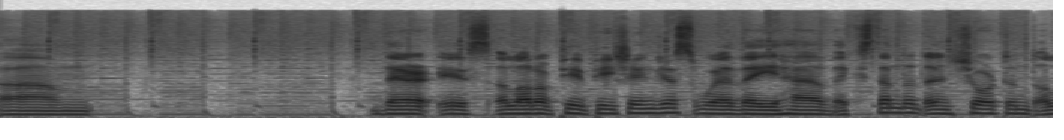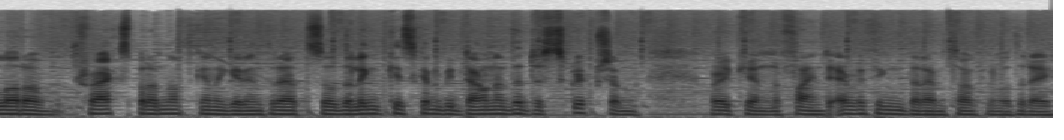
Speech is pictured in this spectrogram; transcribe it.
Um, there is a lot of PvP changes where they have extended and shortened a lot of tracks, but I'm not gonna get into that. So the link is gonna be down in the description where you can find everything that I'm talking about today.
